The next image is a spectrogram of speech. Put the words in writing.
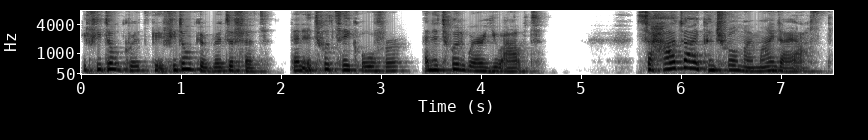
If you don't get, if you don't get rid of it, then it will take over and it will wear you out. So how do I control my mind? I asked.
